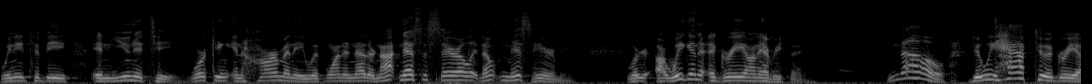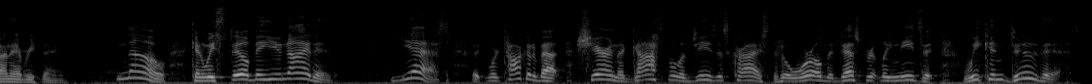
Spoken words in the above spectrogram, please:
We need to be in unity, working in harmony with one another. Not necessarily, don't mishear me. We're, are we going to agree on everything? No. no. Do we have to agree on everything? No. Can we still be united? Yes, we're talking about sharing the gospel of Jesus Christ to a world that desperately needs it. We can do this.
